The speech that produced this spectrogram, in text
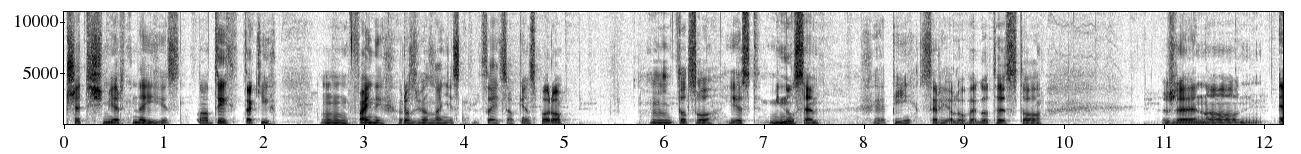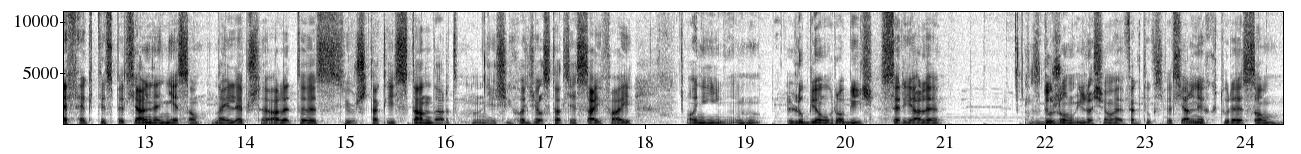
przedśmiertnej. Jest no, tych takich mm, fajnych rozwiązań jest tutaj całkiem sporo. Mm, to co jest minusem Happy serialowego to jest to, że no, efekty specjalne nie są najlepsze, ale to jest już taki standard. Jeśli chodzi o stację sci-fi, oni mm, lubią robić seriale z dużą ilością efektów specjalnych, które są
